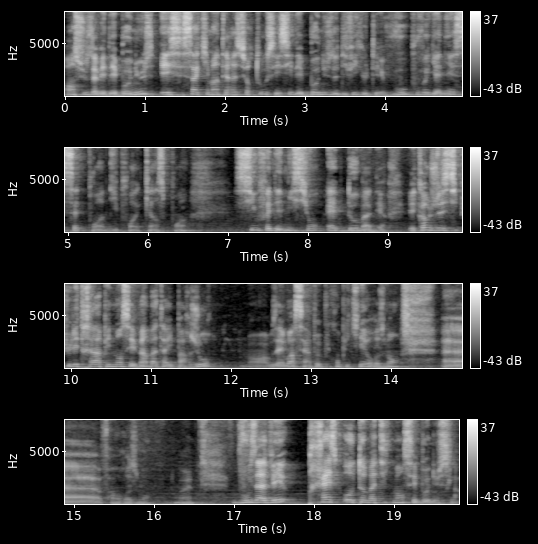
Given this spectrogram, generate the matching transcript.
Ensuite, vous avez des bonus. Et c'est ça qui m'intéresse surtout, c'est ici des bonus de difficulté. Vous pouvez gagner 7 points, 10 points, 15 points si vous faites des missions hebdomadaires. Et comme je vous ai très rapidement, c'est 20 batailles par jour. vous allez voir, c'est un peu plus compliqué, heureusement. Euh, enfin, heureusement. Vous avez presque automatiquement ces bonus-là.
